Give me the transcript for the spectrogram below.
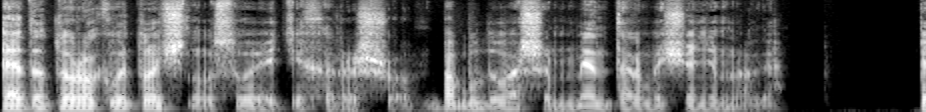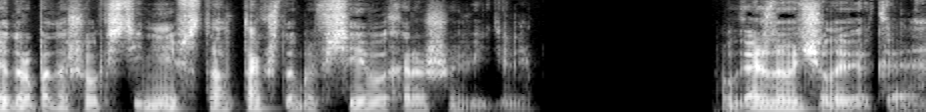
Этот урок вы точно усвоите хорошо. Побуду вашим ментором еще немного. Педро подошел к стене и встал так, чтобы все его хорошо видели. У каждого человека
